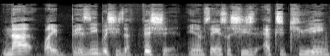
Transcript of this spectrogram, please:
not like busy, but she's efficient. You know what I'm saying? So she's executing,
